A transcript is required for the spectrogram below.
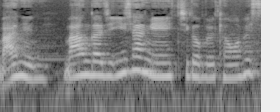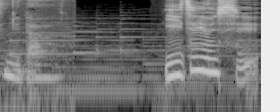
많은 40가지 이상의 직업을 경험했습니다. 이지윤 씨.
